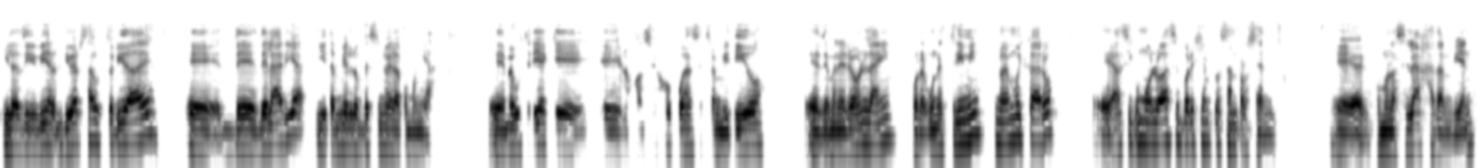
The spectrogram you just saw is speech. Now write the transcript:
y las diversas autoridades eh, del área y también los vecinos de la comunidad. Me gustaría que los consejos puedan ser transmitidos eh, de manera online por algún streaming, no es muy caro, eh, así como lo hace, por ejemplo, San Rosendo, eh, como lo hace Laja también,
